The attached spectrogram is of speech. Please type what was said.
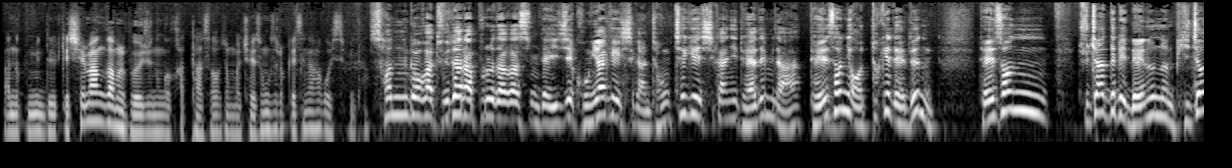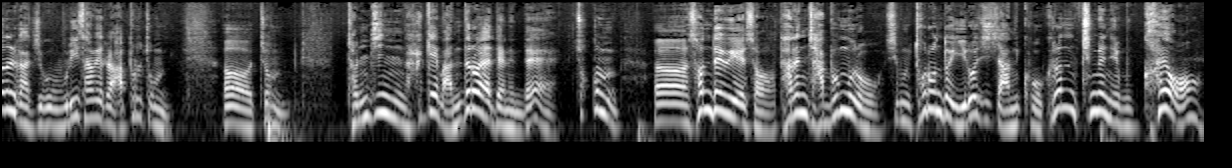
많은 국민들께 실망감을 보여주는 것 같아서 정말 죄송스럽게 생각하고 있습니다. 선거가 두 달 앞으로 다가왔습니다. 이제 공약의 시간, 정책의 시간이 돼야 됩니다. 대선이 어떻게 되든 대선 주자들이 내놓는 비전을 가지고 우리 사회를 앞으로 좀, 어, 좀 전진하게 만들어야 되는데 조금, 어, 선대위에서 다른 잡음으로 지금 토론도 이루어지지 않고 그런 측면이 좀 커요.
